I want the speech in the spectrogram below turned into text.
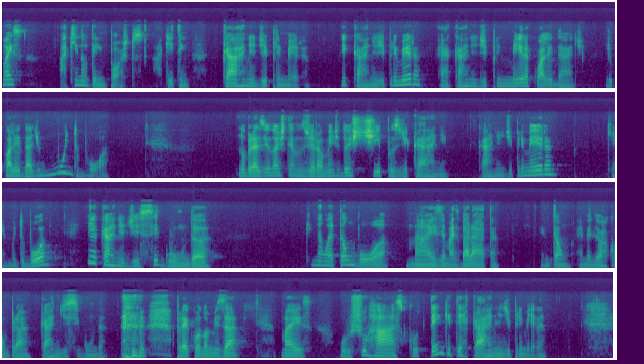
Mas aqui não tem impostos, aqui tem carne de primeira. E carne de primeira é a carne de primeira qualidade, de qualidade muito boa. No Brasil, nós temos geralmente dois tipos de carne: carne de primeira, que é muito boa, e a carne de segunda, que não é tão boa, mas é mais barata. Então, é melhor comprar carne de segunda para economizar, mas o churrasco tem que ter carne de primeira.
